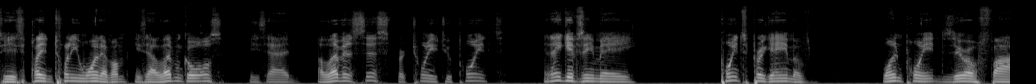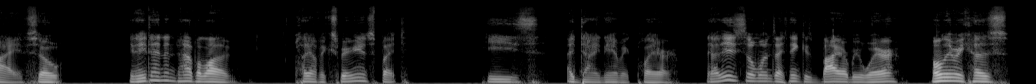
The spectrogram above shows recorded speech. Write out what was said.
he's played in 21 of them. He's had 11 goals. He's had 11 assists for 22 points, and that gives him a points per game of 1.05. So, and he doesn't have a lot of playoff experience, but he's a dynamic player. Now, these are the ones I think is buyer beware, only because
